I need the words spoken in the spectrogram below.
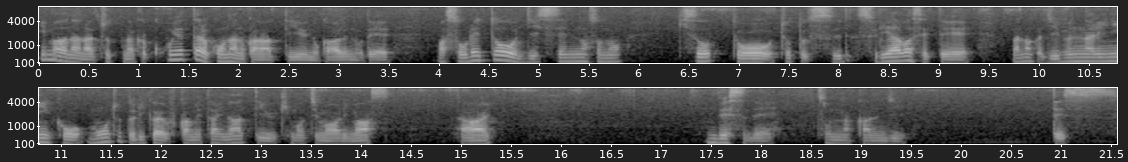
今ならちょっとなんかこうやったらこうなのかなっていうのがあるので、まあ、それと実践のその基礎とちょっとすり合わせて、まあ、なんか自分なりにこうもうちょっと理解を深めたいなっていう気持ちもあります。はいですねそんな感じです。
